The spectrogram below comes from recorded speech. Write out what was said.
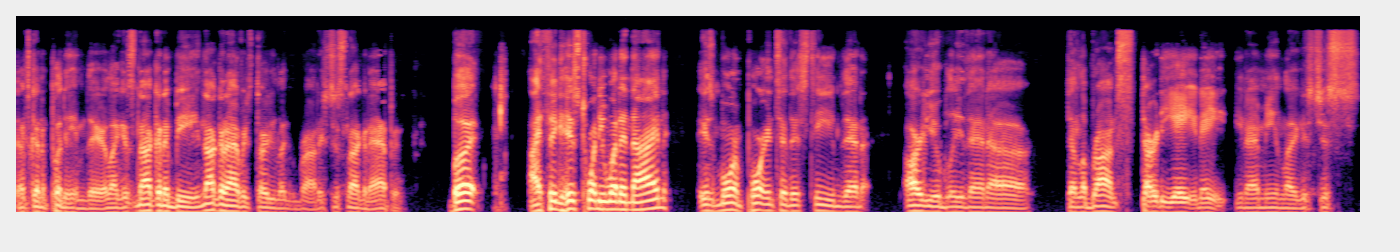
that's going to put him there. Like it's not going to be not going to average 30 like LeBron. It's just not going to happen. But I think his 21 and 9 is more important to this team than arguably than uh than LeBron's 38 and 8. You know what I mean? Like it's just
